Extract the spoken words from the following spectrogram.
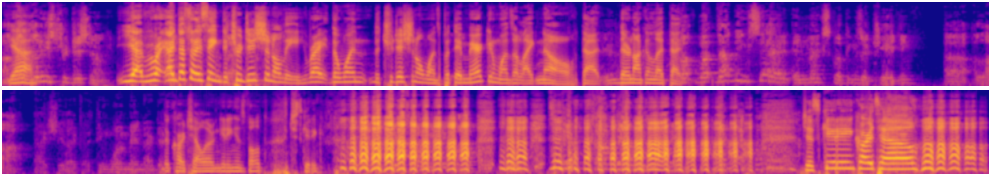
Uh, yeah. At least traditionally. yeah, right. That's what I'm saying. The traditionally, right? The one, the traditional ones, but the American ones are like, no, that they're not gonna let that. But, but that being said, in Mexico, things are changing uh, a lot. Actually, like I think women are The cartel aren't getting involved. Just kidding. Just kidding, cartel.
